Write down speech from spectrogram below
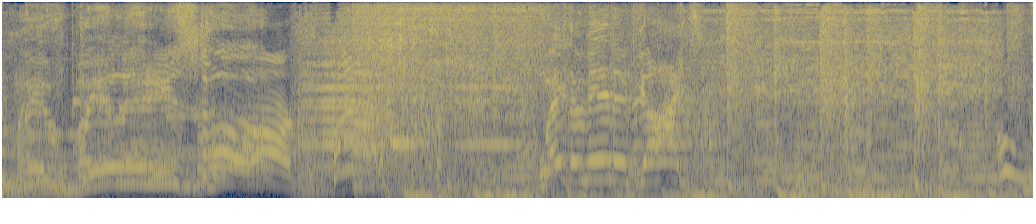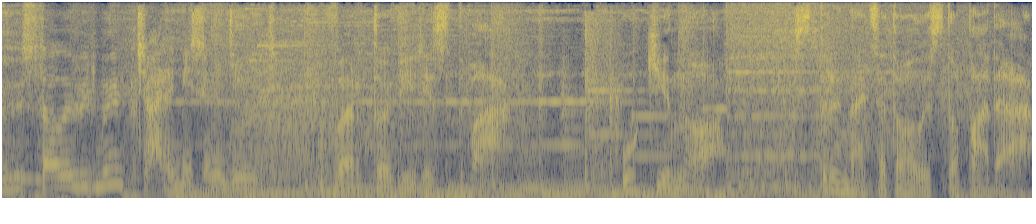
Ми вбили Різдво! Wait a minute, guys! Ми стали людьми? Чари більше не діють. Вартові Різдва у кіно з 13 листопада.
